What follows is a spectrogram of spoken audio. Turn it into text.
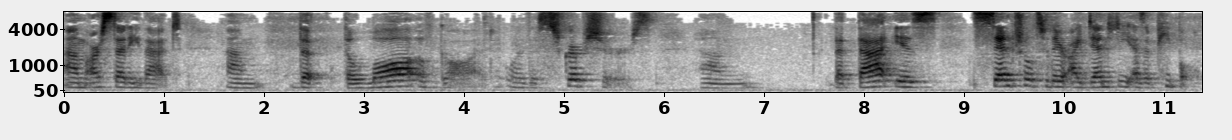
um, our study that um, the the law of God or the scriptures um, that that is central to their identity as a people.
